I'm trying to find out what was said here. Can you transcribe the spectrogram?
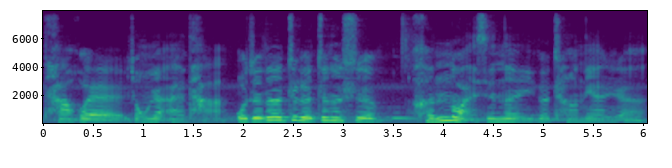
他会永远爱他。我觉得这个真的是很暖心的一个成年人。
